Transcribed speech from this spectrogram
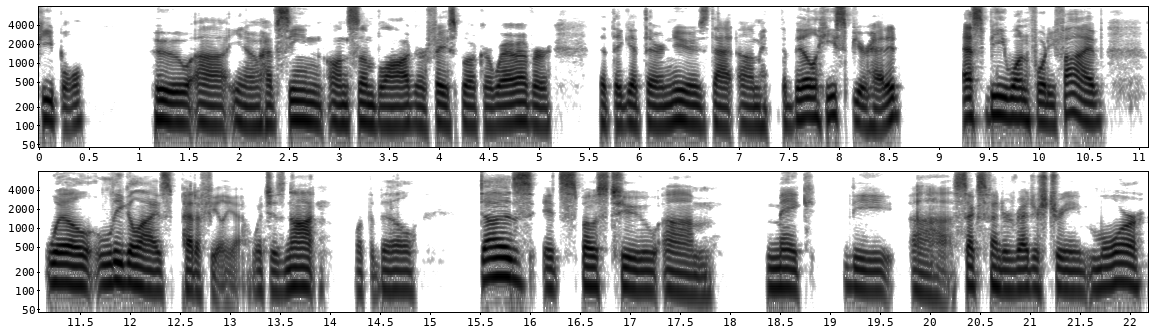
people who, uh, you know, have seen on some blog or Facebook or wherever that they get their news that um, the bill he spearheaded, SB 145, will legalize pedophilia, which is not what the bill does. It's supposed to um, make the uh, sex offender registry more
